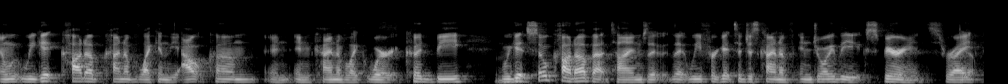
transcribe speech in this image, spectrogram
and we, we get caught up kind of like in the outcome and, and kind of like where it could be. We get so caught up at times that, that we forget to just kind of enjoy the experience, right? Yep.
